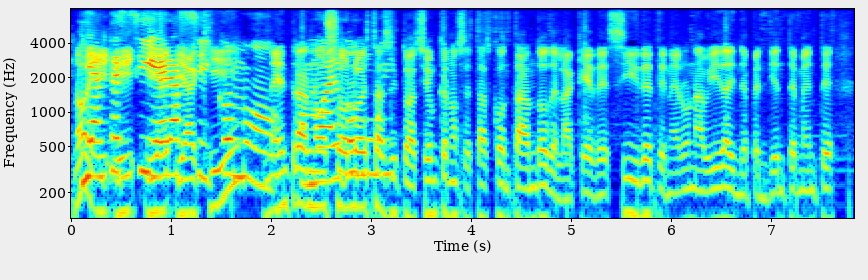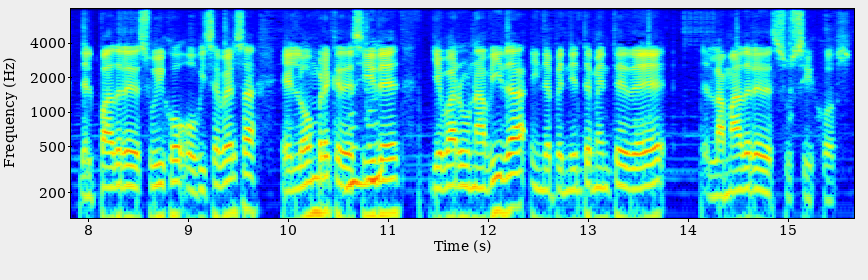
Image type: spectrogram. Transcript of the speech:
y, antes sí era así aquí como. Entra no solo esta situación que nos estás contando de la que decide tener una vida independientemente del padre de su hijo o viceversa, el hombre que decide llevar una vida independientemente de la madre de sus hijos.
